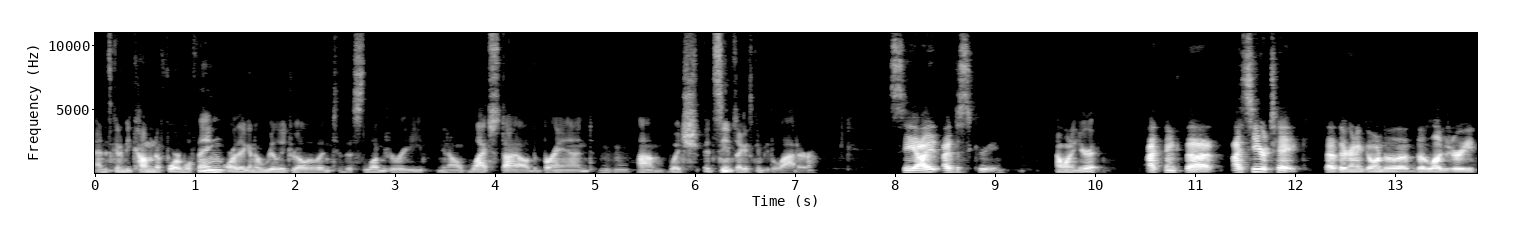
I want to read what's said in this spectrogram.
and it's going to become an affordable thing or are they going to really drill into this luxury, you know, lifestyle, the brand, Mhm. um, which it seems like it's going to be the latter. See, I, I disagree. I want to hear it. I think that I see your take that they're going to go into the, the luxury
